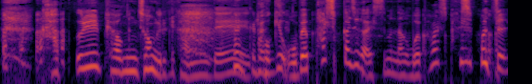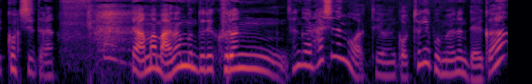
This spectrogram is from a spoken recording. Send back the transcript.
갑을 병정 이렇게 가는데 그렇죠. 거기 580까지가 있으면 난 580번째 될 것이다. 근데 아마 많은 분들이 그런 생각을 하시는 것 같아요. 그러니까 어떻게 보면은 내가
